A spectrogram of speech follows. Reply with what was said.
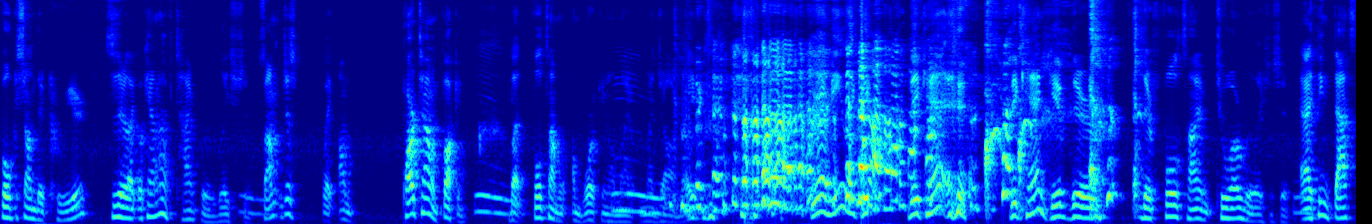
focused on their career. So they're like, okay, I don't have time for a relationship. So I'm just, like, I'm part time, I'm fucking, Mm. but full time, I'm working on my, my Mm. job, right? You know what I mean? Like, they, they can't they can't give their their full time to our relationship and i Mm. think that's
